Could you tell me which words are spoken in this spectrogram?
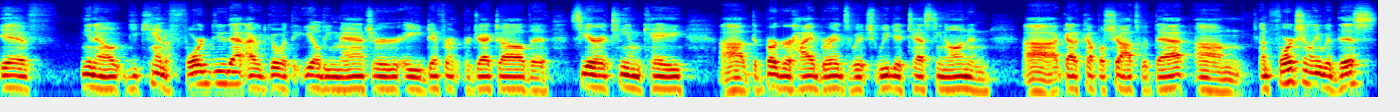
If you know you can't afford to do that, I would go with the ELD match or a different projectile, the Sierra TMK, uh, the Berger hybrids, which we did testing on and uh, got a couple shots with that. Um, unfortunately, with this,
